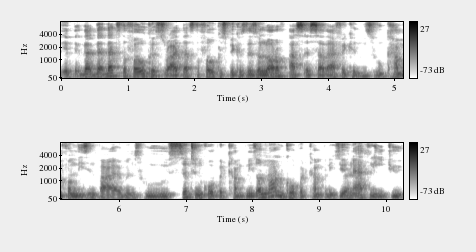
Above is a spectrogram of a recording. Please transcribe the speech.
it, that, that that's the focus, right? That's the focus because there's a lot of us as South Africans who come from these environments, who sit in corporate companies or non-corporate companies. You're an athlete, you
